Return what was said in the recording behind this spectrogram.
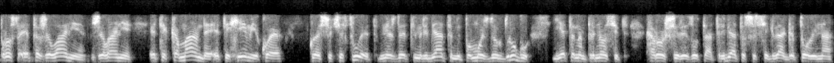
просто это желание, желание этой команды, этой химии, которая которая существует между этими ребятами, помочь друг другу, и это нам приносит хороший результат. Ребята всегда готовы на,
